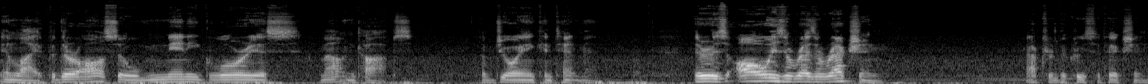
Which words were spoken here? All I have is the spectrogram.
in life, but there are also many glorious mountaintops of joy and contentment. There is always a resurrection after the crucifixion.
